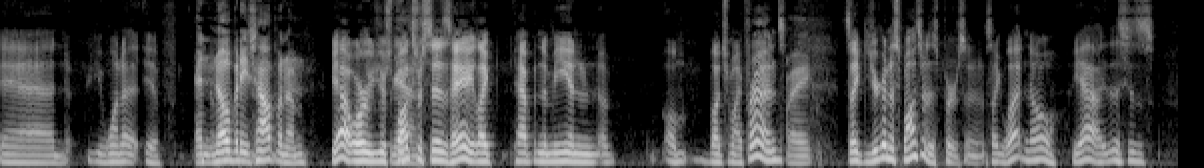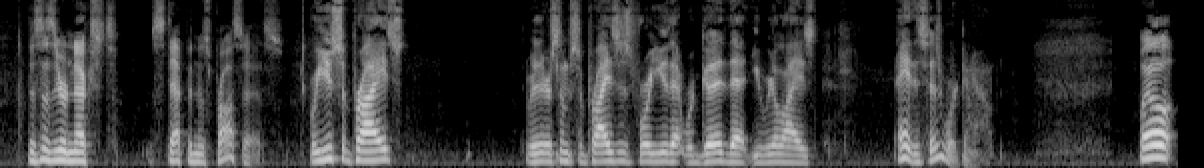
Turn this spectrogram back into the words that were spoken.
and you want to, if And nobody's helping them. yeah, or your sponsor Yeah. says, "Hey, like happened to me and a, a bunch of my friends." Right. it's like you're going to sponsor this person. It's like what? No, yeah, this is this is your next step in this process. Were you surprised? Were there some surprises for you that were good that you realized, hey, this is working out? Well,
